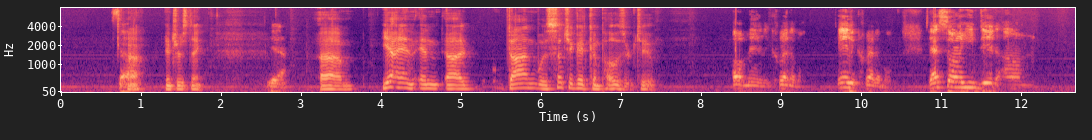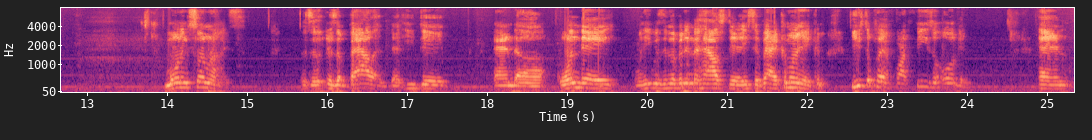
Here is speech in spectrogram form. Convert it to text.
so huh, interesting. yeah. Um, yeah, and and uh, Don was such a good composer too. Oh man, incredible, incredible. That song he did, um, "Morning Sunrise," is a is a ballad that he did. And uh, one day when he was living in the house there, he said, "Barry, come on here." Come. He used to play a Farfisa organ, and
